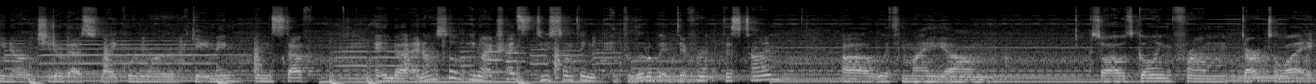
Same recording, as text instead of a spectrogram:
you know Cheeto dust like when we're gaming and stuff and uh, and also you know I tried to do something a little bit different this time uh, with my. Um, so I was going from dark to light,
